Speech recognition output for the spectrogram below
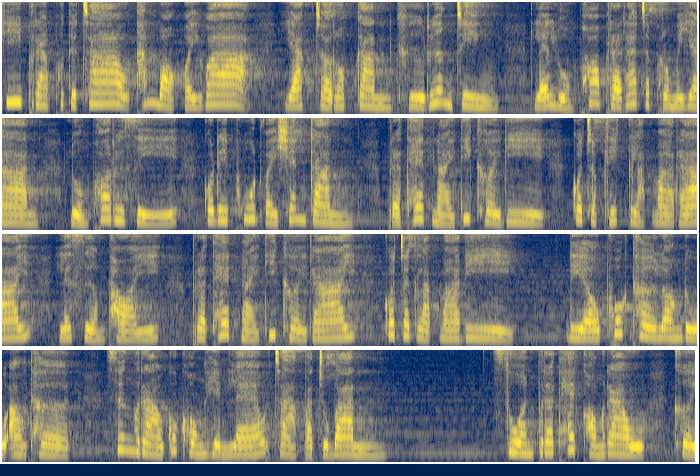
ที่พระพุทธเจ้าท่านบอกไว้ว่า ยักษ์จะรบกันคือเรื่องจริง และหลวงพ่อพระราชพรหมยาน หลวงพ่อฤาษีก็ได้พูดไว้เช่นกัน ประเทศไหนที่เคยดีก็จะพลิกกลับมาร้ายและเสื่อมถอย ประเทศไหนที่เคยร้ายก็จะกลับมาดี เดี๋ยวพวกเธอลองดูเอาเถิด ซึ่งเราก็คงเห็นแล้วจากปัจจุบัน ส่วนประเทศของเราเคย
